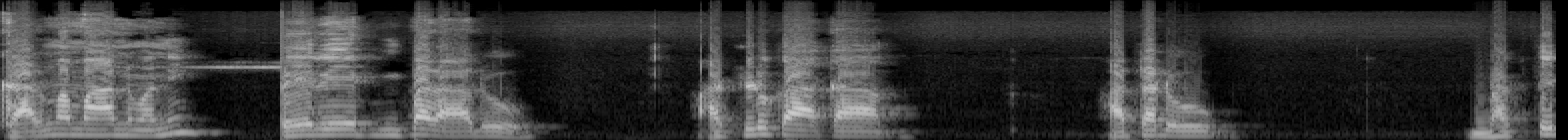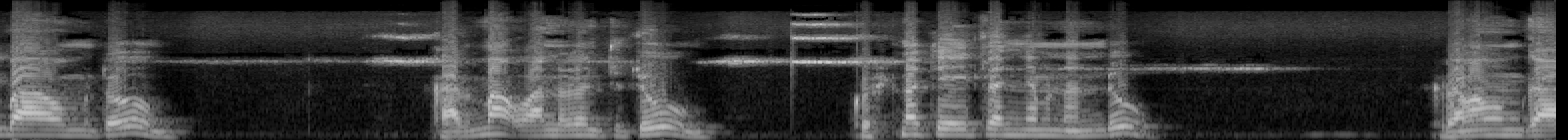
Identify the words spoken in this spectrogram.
కర్మమానమని ప్రేరేపింపరాడు అట్లు కాక అతడు భక్తిభావంతో కర్మ వనరించుచు కృష్ణ చైతన్యం నందు క్రమంగా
